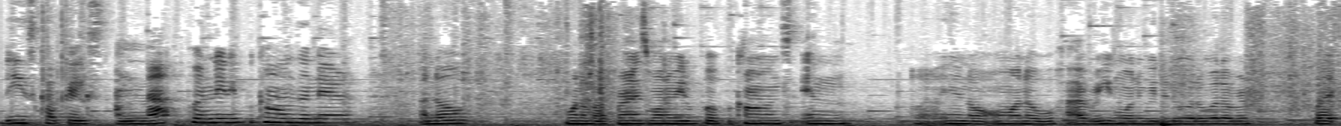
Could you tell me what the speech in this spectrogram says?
these cupcakes, I'm not putting any pecans in there. I know one of my friends wanted me to put pecans in, uh, you know, on or however he wanted me to do it or whatever. But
